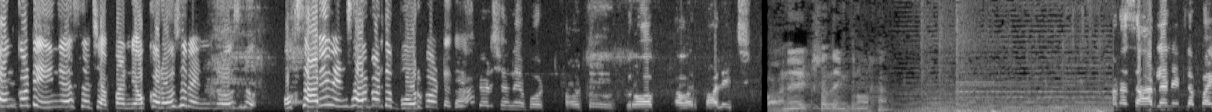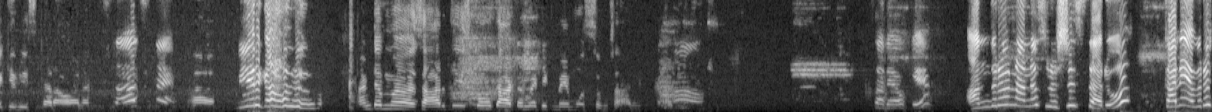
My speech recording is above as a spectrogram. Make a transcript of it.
బంకొట్టి ఏం చేస్తారు చెప్పండి? ఒక్క రోజు రెండు రోజులు. ఒకసారి రెండు సార్లు కొడితే బోర్ కొట్టదా? Discussion about how to grow up our college బాగానే ఎక్స్ట్రా తింటున్నారా మన సార్లను ఎట్లా పైకి తీసుకురావాలని. మీరు కాదు. అంటే మా సార్ తీసుకోకపోతే ఆటోమేటిక్ మేము వస్తాం సార్. సరే ఓకే. అందరూ నన్ను సృష్టిస్తారు కానీ ఎవరు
